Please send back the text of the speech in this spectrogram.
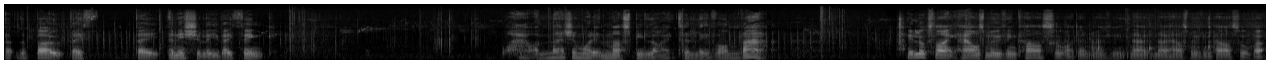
at the boat, they they initially they think, wow, imagine what it must be like to live on that. It looks like Howl's Moving Castle. I don't know if you know, know Howl's Moving Castle, but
